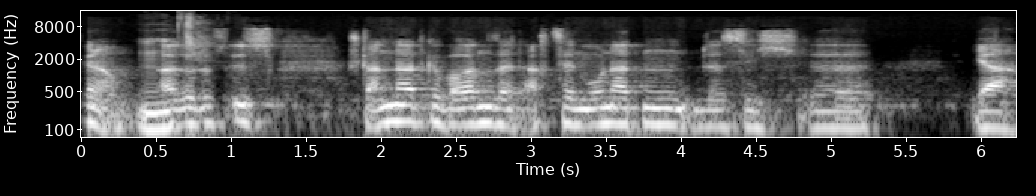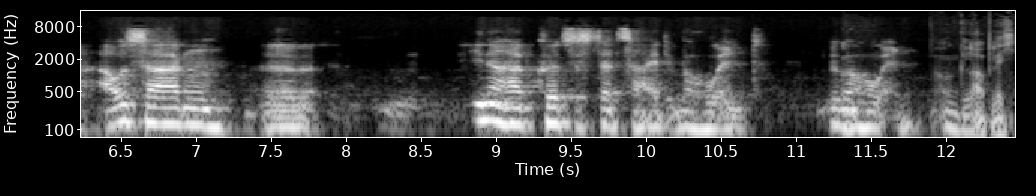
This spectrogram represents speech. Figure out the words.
Genau, mhm. also das ist Standard geworden seit 18 Monaten, dass sich äh, ja, Aussagen äh, innerhalb kürzester Zeit überholend überholen. Unglaublich.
